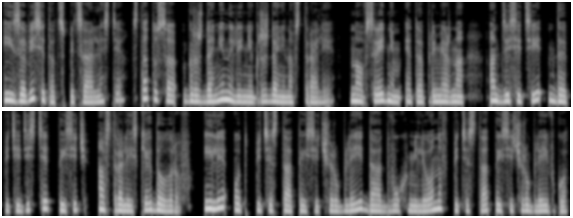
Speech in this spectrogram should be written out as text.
и зависит от специальности, статуса гражданин или не гражданин Австралии. Но в среднем это примерно от 10 до 50 тысяч австралийских долларов или от 500 тысяч рублей до 2 миллионов 500 тысяч рублей в год.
